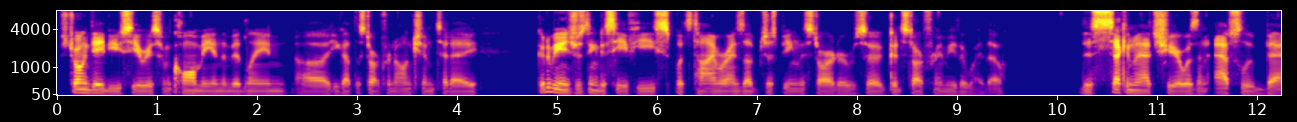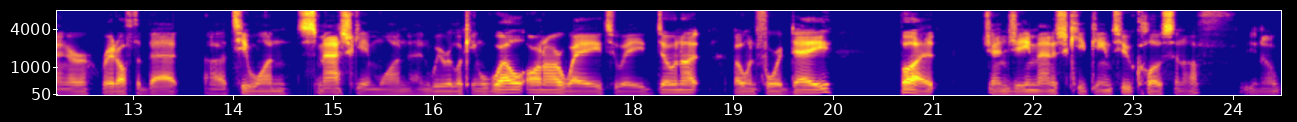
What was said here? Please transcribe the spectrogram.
Strong debut series from Callme in the mid lane. Uh, he got the start for Nongshim today. Going to be interesting to see if he splits time or ends up just being the starter. It was a good start for him either way, though. This second match here was an absolute banger right off the bat. Uh, T1 smash game one, and we were looking well on our way to a donut 0 4 day, but Gen G managed to keep game two close enough, you know,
